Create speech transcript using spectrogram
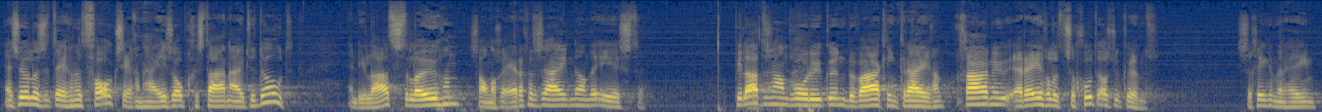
en zullen ze tegen het volk zeggen, hij is opgestaan uit de dood. En die laatste leugen zal nog erger zijn dan de eerste. Pilatus antwoordde, u kunt bewaking krijgen, ga nu en regel het zo goed als u kunt. Ze gingen erheen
